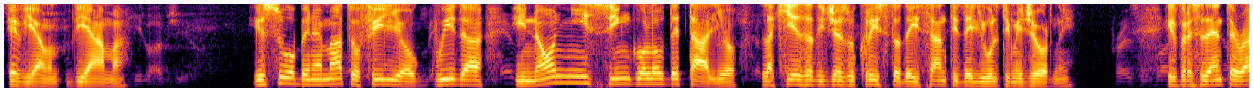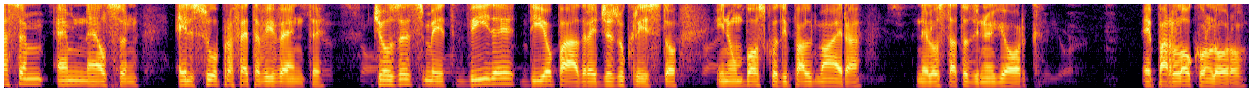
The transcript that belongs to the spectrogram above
e vi, vi ama. Il suo beneamato figlio guida in ogni singolo dettaglio la Chiesa di Gesù Cristo dei santi degli ultimi giorni. Il presidente Russell M. Nelson è il suo profeta vivente. Joseph Smith vide Dio Padre e Gesù Cristo in un bosco di Palmyra, nello stato di New York, e parlò con loro.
